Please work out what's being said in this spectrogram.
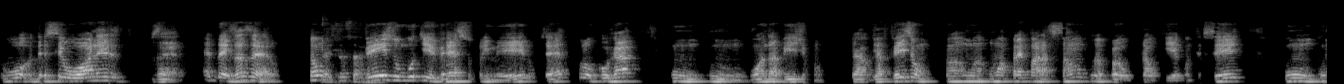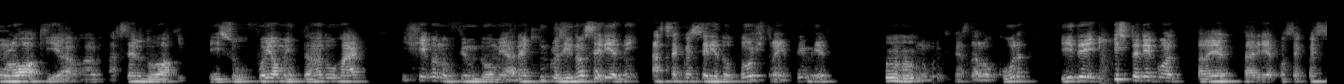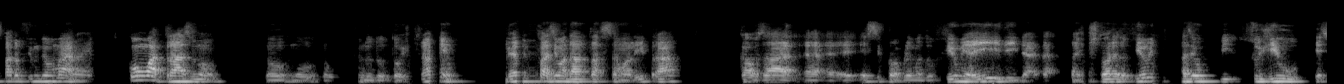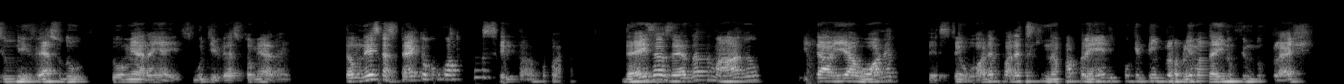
o DC Warner 0. É 10 a 0. Então, fez o multiverso primeiro, certo? Colocou já com, com WandaVision, já, já fez um, uma, uma, preparação para o que ia acontecer. Com, com Loki, a, a, série do Loki, isso foi aumentando o hype. E chega no filme do Homem-Aranha, que inclusive não seria nem. A sequência seria Doutor Estranho primeiro, uhum. no multiverso da loucura, e de, isso teria, teria, teria consequências para o filme do Homem-Aranha. Com o atraso no, no, no, no filme do Doutor Estranho, tiveram que fazer uma adaptação ali para causar é, é, esse problema do filme aí, de, da, da, história do filme, fazer o, surgiu esse universo do, do Homem-Aranha aí, esse multiverso do Homem-Aranha. Então, nesse aspecto, eu concordo com você. Então, 10 a 0 da Marvel, e aí a Warner, DC Warner, parece que não aprende, porque tem problemas aí no filme do Flash,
